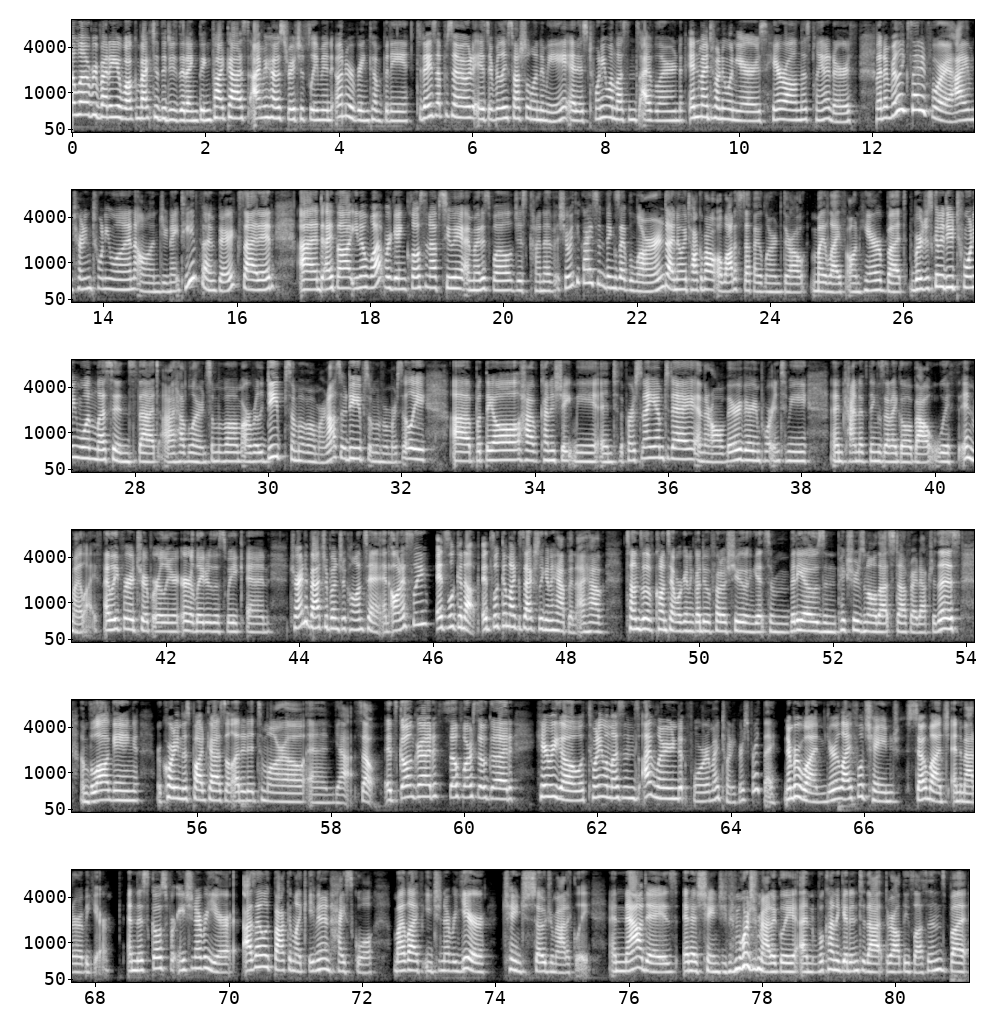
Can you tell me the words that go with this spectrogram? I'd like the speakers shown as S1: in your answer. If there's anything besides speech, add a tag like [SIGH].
S1: Hello, everybody, and welcome back to the Do the Dang Thing podcast. I'm your host, Rachel Fleeman, owner of Ring Company. Today's episode is a really special one to me. It is 21 lessons I've learned in my 21 years here on this planet Earth, but I'm really excited for it. I am turning 21 on June 19th. I'm very excited, and I thought, you know what, we're getting close enough to it. I might as well just kind of share with you guys some things I've learned. I know I talk about a lot of stuff I've learned throughout my life on here, but we're just gonna do 21 lessons that I have learned. Some of them are really deep, some of them are not so deep, some of them are silly, uh, but they all have kind of shaped me into the person I am today, and they're all very, very important to me and kind of things that I go about within my life. I leave for a trip earlier or later this week and trying to batch a bunch of content, and honestly, it's looking up. It's looking like it's actually going to happen. I have tons of content. We're going to go do a photo shoot and get some videos and pictures and all that stuff right after this. I'm vlogging recording this podcast. I'll edit it tomorrow. And yeah, so it's going good. So far, so good. Here we go 21 lessons I've learned for my 21st birthday. Number one, your life will change so much in a matter of a year. And this goes for each and every year. As I look back and like even in high school, my life each and every year changed so dramatically. And nowadays it has changed [LAUGHS] even more dramatically. And we'll kind of get into that throughout these lessons. But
